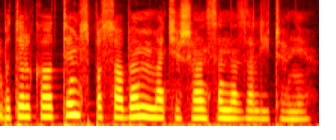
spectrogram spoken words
bo tylko tym sposobem macie szansę na zaliczenie.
